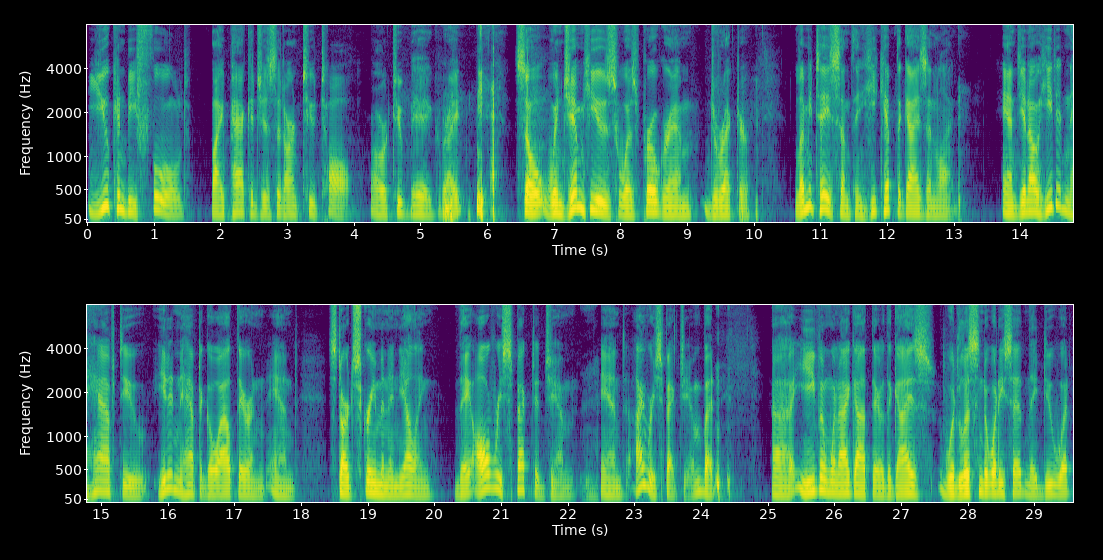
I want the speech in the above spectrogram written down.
you can be fooled by packages that aren't too tall or too big, right? yeah. So when Jim Hughes was program director, let me tell you something. He kept the guys in line. And you know, he didn't have to he didn't have to go out there and, and start screaming and yelling. They all respected Jim and I respect Jim, but uh, even when I got there, the guys would listen to what he said and they do what,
